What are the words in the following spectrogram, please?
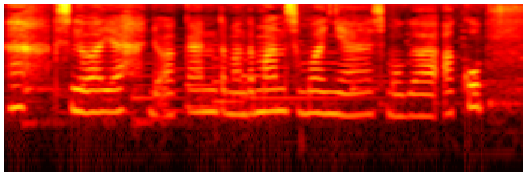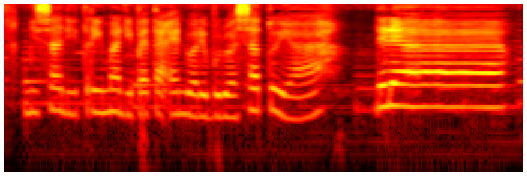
Ah, Bismillah ya doakan teman-teman semuanya. Semoga aku bisa diterima di PTN 2021 ya. Dadah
